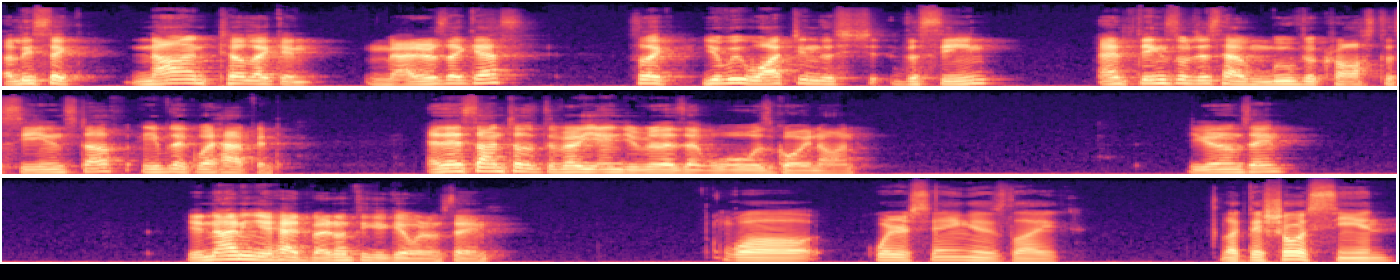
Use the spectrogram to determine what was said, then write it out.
At least like not until like it matters, I guess. So like you'll be watching the sh- the scene, and things will just have moved across the scene and stuff, and you'll be like, "What happened?" And then it's not until at the very end you realize that what was going on. You get what I'm saying? You're nodding your head, but I don't think you get what I'm saying. Well, what you're saying is like, like they show a scene,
